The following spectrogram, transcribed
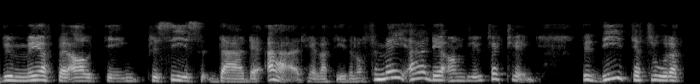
du möter allting precis där det är hela tiden. Och för mig är det andlig utveckling. Det är dit jag tror att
